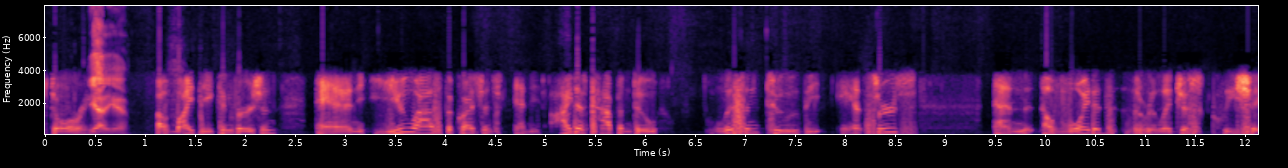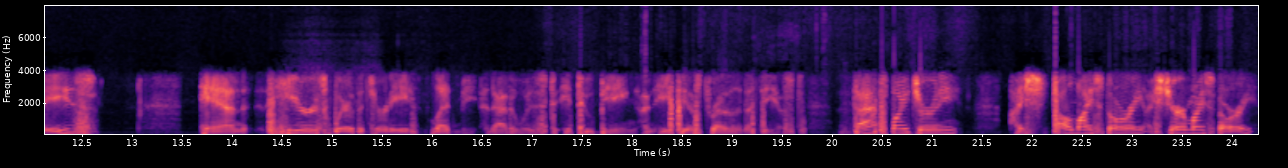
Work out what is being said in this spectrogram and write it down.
story Yeah, yeah. of my deconversion. And you ask the questions, and I just happen to listen to the answers and avoided the religious cliches. And here's where the journey led me, and that it was to, to being an atheist rather than a theist. That's my journey. I sh- tell my story. I share my story.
